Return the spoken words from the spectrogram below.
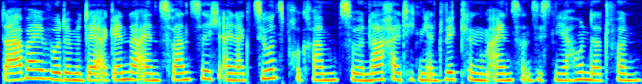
Dabei wurde mit der Agenda 21 ein Aktionsprogramm zur nachhaltigen Entwicklung im 21. Jahrhundert von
